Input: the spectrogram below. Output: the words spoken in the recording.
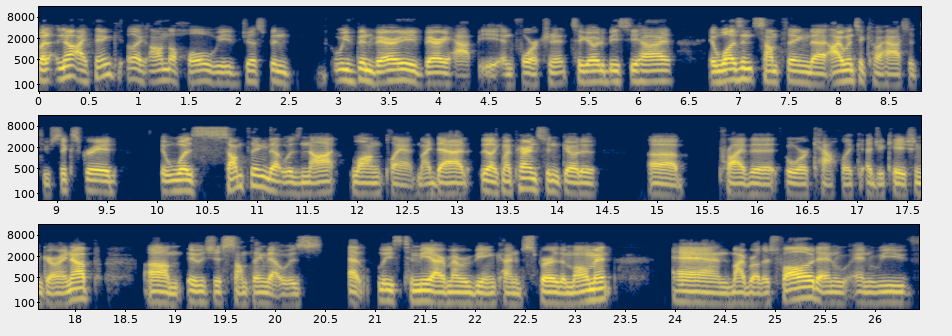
but no, I think like on the whole, we've just been we've been very very happy and fortunate to go to BC High. It wasn't something that I went to Cohasset through sixth grade. It was something that was not long planned. My dad, like my parents, didn't go to uh, private or Catholic education growing up. Um, it was just something that was, at least to me, I remember being kind of spur of the moment and my brothers followed and and we've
